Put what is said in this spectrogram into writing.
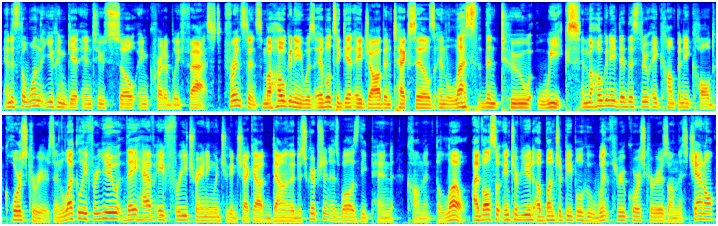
and it's the one that you can get into so incredibly fast. For instance, Mahogany was able to get a job in tech sales in less than two weeks. And Mahogany did this through a company called Course Careers. And luckily for you, they have a free training which you can check out down in the description as well as the pinned comment below. I've also interviewed a bunch of people who went through Course Careers on this channel.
